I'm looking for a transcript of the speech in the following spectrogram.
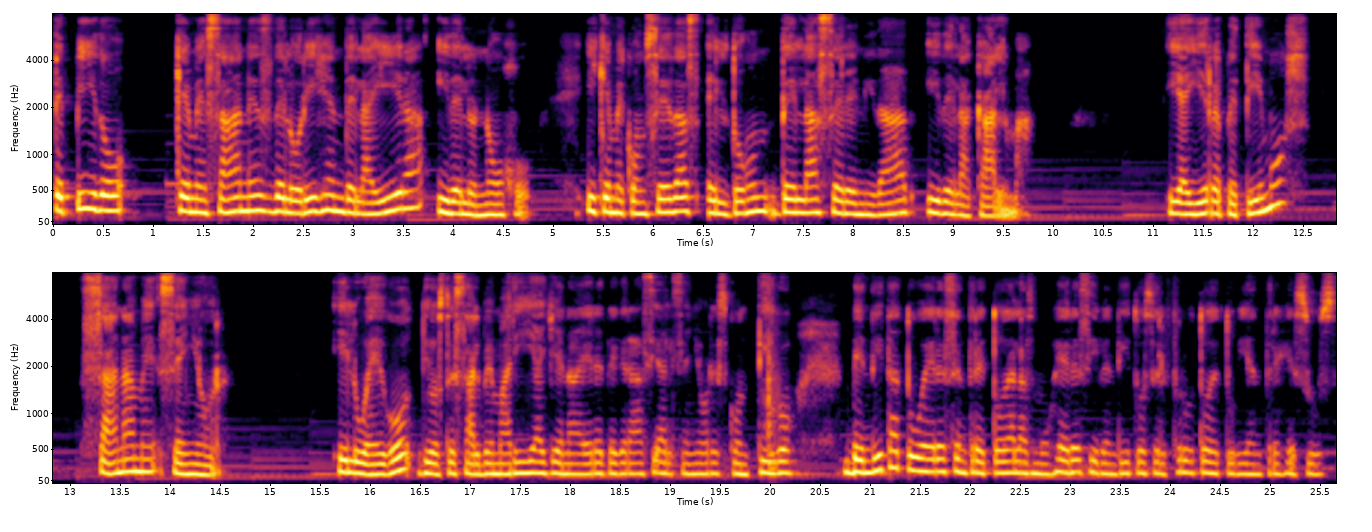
te pido que me sanes del origen de la ira y del enojo y que me concedas el don de la serenidad y de la calma. Y ahí repetimos, sáname Señor. Y luego, Dios te salve María, llena eres de gracia, el Señor es contigo, bendita tú eres entre todas las mujeres y bendito es el fruto de tu vientre Jesús.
